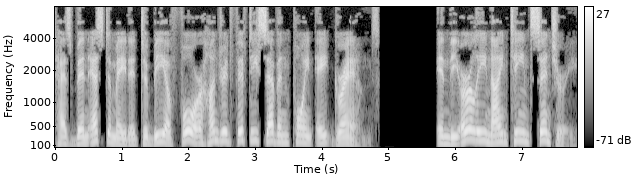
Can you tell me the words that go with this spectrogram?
has been estimated to be of 457.8 grams. In the early 19th century,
